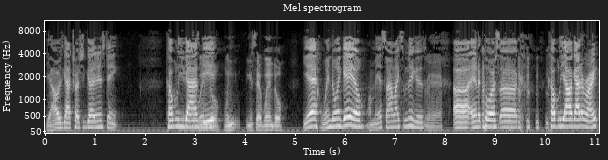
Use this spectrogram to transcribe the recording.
You always gotta trust your gut instinct. couple of you Yeah, guys Wendell. did. When you, you said Wendell, Yeah, Wendell and Gale. I mean, it sound like some niggas. man. Uh, and of course, uh, a couple of y'all got it right.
